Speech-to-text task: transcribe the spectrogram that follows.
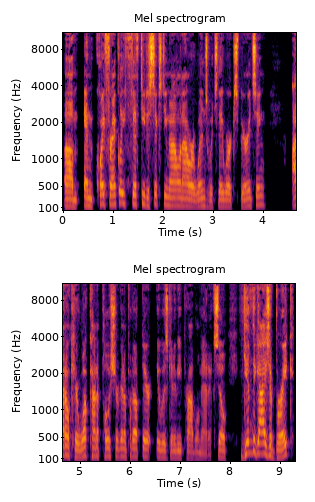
Um, and quite frankly, 50 to 60 mile an hour winds, which they were experiencing, I don't care what kind of post you're going to put up there, it was going to be problematic. So give the guys a break.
